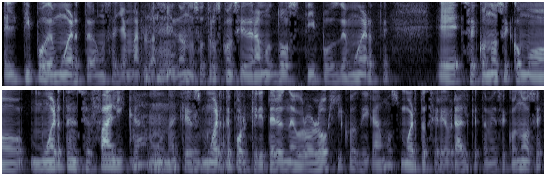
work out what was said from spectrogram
el tipo de muerte, vamos a llamarlo así, ¿no? Nosotros consideramos dos tipos de muerte. Eh, se conoce como muerte encefálica, una que es muerte por criterios neurológicos, digamos, muerte cerebral, que también se conoce,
